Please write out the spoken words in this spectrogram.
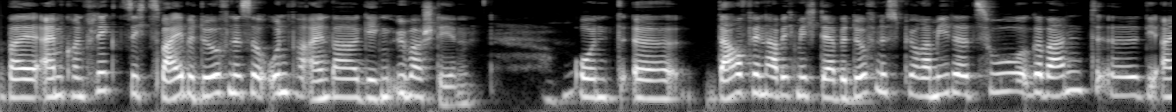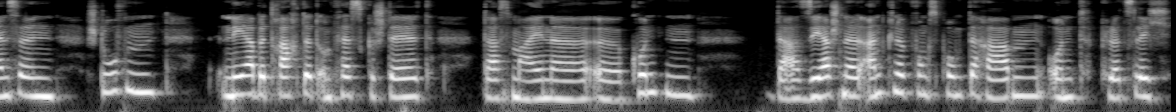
bei einem Konflikt sich zwei Bedürfnisse unvereinbar gegenüberstehen. Mhm. Und äh, daraufhin habe ich mich der Bedürfnispyramide zugewandt, äh, die einzelnen Stufen näher betrachtet und festgestellt, dass meine äh, Kunden da sehr schnell Anknüpfungspunkte haben und plötzlich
